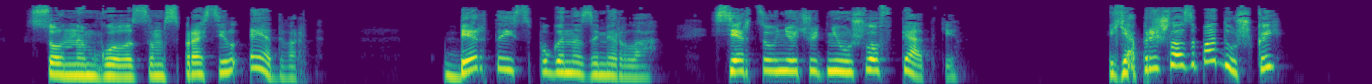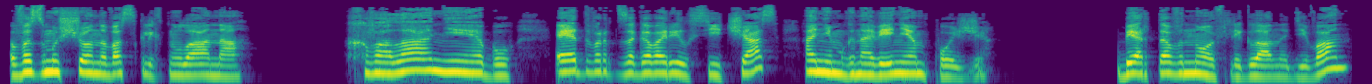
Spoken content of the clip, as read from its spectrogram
— сонным голосом спросил Эдвард. Берта испуганно замерла. Сердце у нее чуть не ушло в пятки. «Я пришла за подушкой!» — возмущенно воскликнула она. «Хвала небу!» — Эдвард заговорил сейчас, а не мгновением позже. Берта вновь легла на диван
